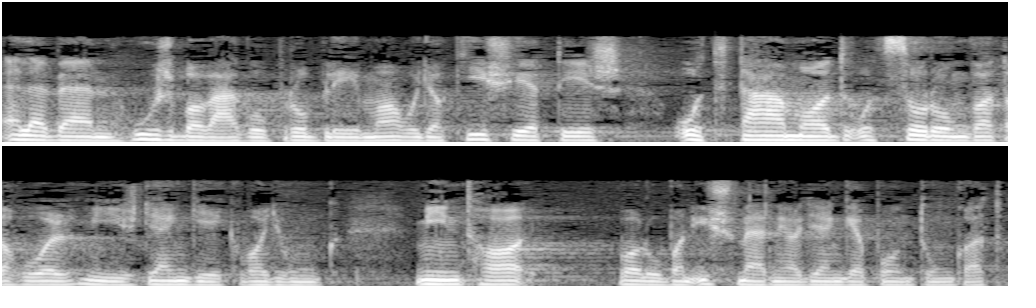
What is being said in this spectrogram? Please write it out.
eleven húsba vágó probléma, hogy a kísértés ott támad, ott szorongat, ahol mi is gyengék vagyunk, mintha valóban ismerni a gyenge pontunkat.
